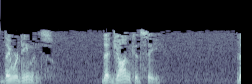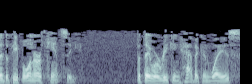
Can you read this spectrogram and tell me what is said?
they were demons that John could see that the people on earth can't see. But they were wreaking havoc in ways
